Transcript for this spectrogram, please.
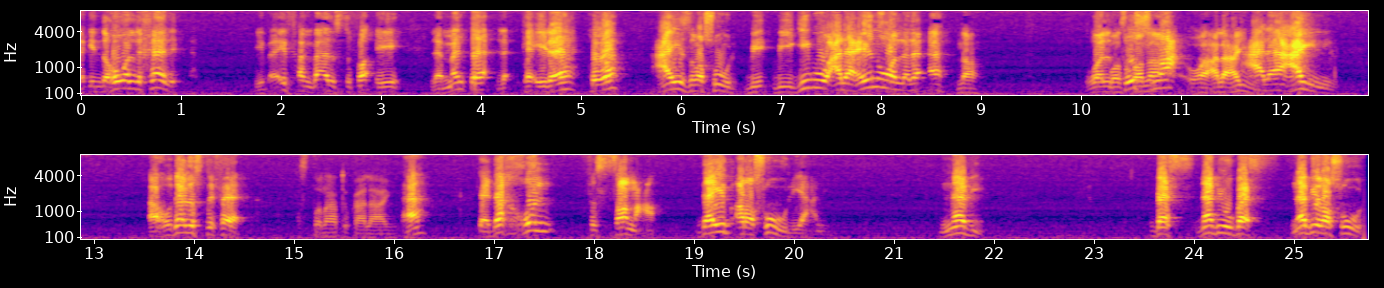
لكن ده هو اللي خالق. يبقى افهم بقى الاصطفاء إيه؟ لما أنت كإله هو عايز رسول بي... بيجيبه على عينه ولا لأ؟ نعم. ولتصنع وعلى عيني. على عيني. أهو ده الاصطفاء اصطنعتك على عيني. ها؟ تدخل في الصنعة. ده يبقى رسول يعني. نبي. بس نبي وبس. نبي رسول.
